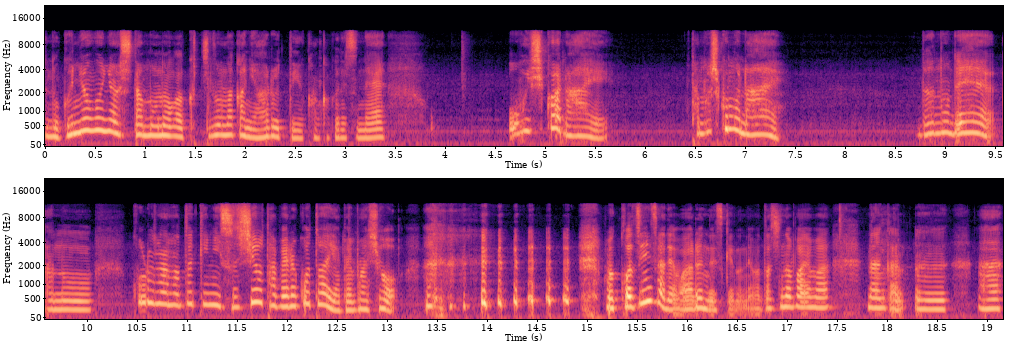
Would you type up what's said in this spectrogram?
の、ぐにょぐにょしたものが口の中にあるっていう感覚ですね。美味しくはない。楽しくもない。なので、あの、コロナの時に寿司を食べることはやめましょう。まあ、個人差ではあるんですけどね。私の場合は、なんか、うん、あ、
